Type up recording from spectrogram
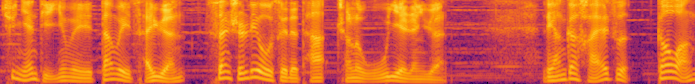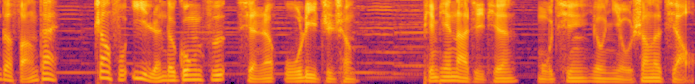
去年底因为单位裁员，三十六岁的她成了无业人员。两个孩子，高昂的房贷，丈夫一人的工资显然无力支撑，偏偏那几天。母亲又扭伤了脚，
